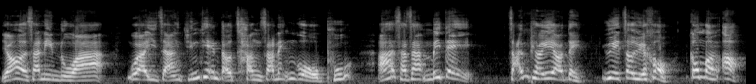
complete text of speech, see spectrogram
幺二三零六啊，我要一张今天到长沙的卧铺啊！啥子？没得，站票也要得，越早越好，搞忙啊！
